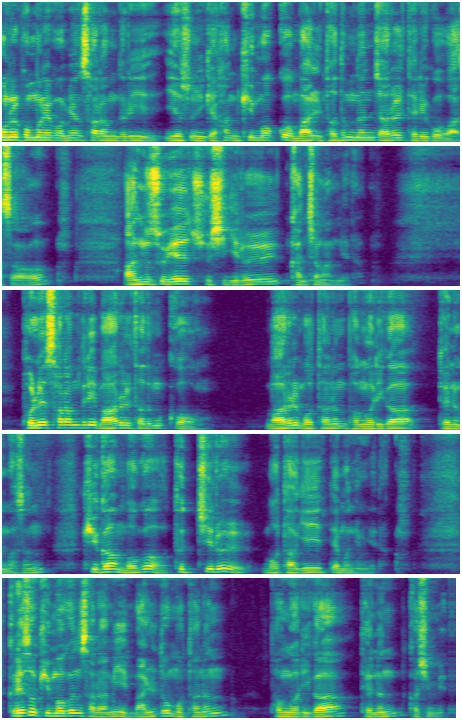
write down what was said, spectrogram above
오늘 본문에 보면 사람들이 예수님께 한 귀 먹고 말 더듬는 자를 데리고 와서 안수해 주시기를 간청합니다. 본래 사람들이 말을 더듬고 말을 못하는 벙어리가 되는 것은 귀가 먹어 듣지를 못하기 때문입니다. 그래서 귀먹은 사람이 말도 못하는 벙어리가 되는 것입니다.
